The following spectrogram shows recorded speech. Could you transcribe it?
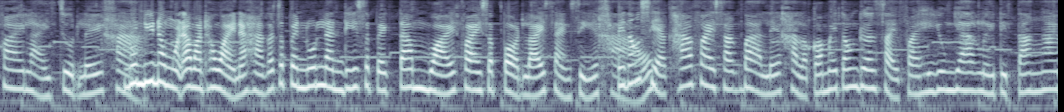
ไฟหลายจุดเลยค่ะ รุ่นที่น้องมดเอามาถวายนะคะ ก็จะเป็นรุ่นแลนดี้สเปกตรัมไวไฟสปอตไลท์แสงสีขาวไม่ต้องเสียค่าไฟสักบาทเลยค่ะแล้วก็ไม่ต้องเดินสายไฟให้ยุ่งยากเลยติดตั้งง่าย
